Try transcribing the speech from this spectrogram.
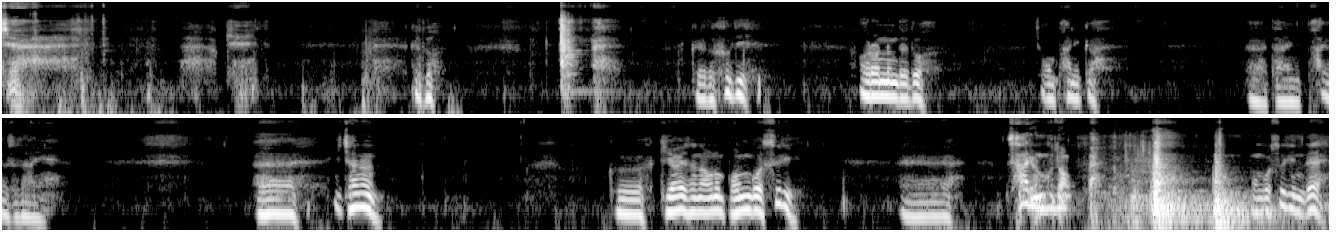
자, 오케이. 그래도 그래도 흙이 얼었는데도 조금 파니까 에, 다행히 파여서 다행해. 에, 이 차는 그 기아에서 나오는 봉고 3 에, 사륜구동 봉고 3인데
